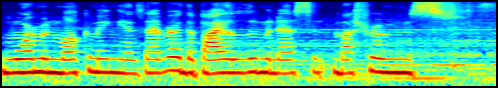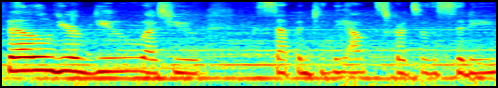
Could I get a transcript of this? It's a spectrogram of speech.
warm and welcoming as ever. The bioluminescent mushrooms fill your view as you step into the outskirts of the city.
